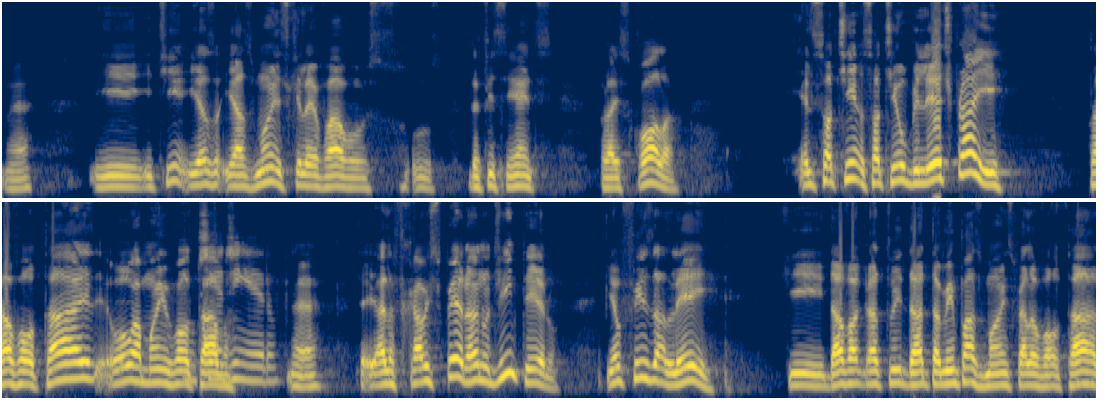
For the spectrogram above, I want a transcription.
né? E, e, tinha, e, as, e as mães que levavam os, os deficientes para a escola, eles só tinham só tinha o bilhete para ir. Para voltar, ou a mãe voltava. Não tinha dinheiro. Né? Ela ficava esperando o dia inteiro. E eu fiz a lei que dava gratuidade também para as mães, para ela voltar.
